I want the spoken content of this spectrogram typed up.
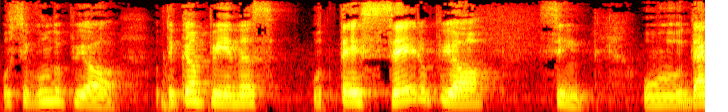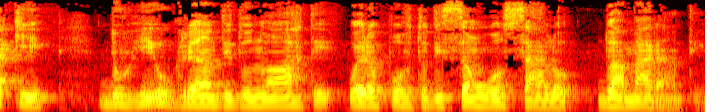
o segundo pior, o de Campinas, o terceiro pior, sim, o daqui, do Rio Grande do Norte, o aeroporto de São Gonçalo do Amarante.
